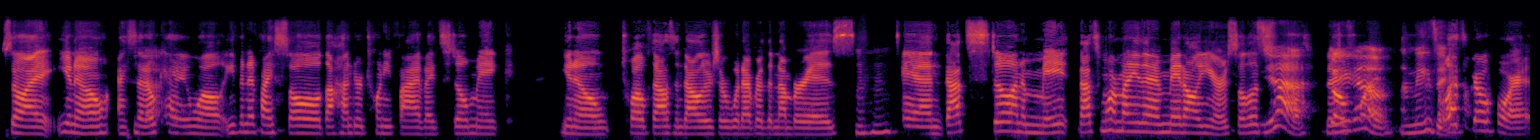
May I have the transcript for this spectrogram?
so i you know i said yeah. okay well even if i sold 125 i'd still make you know $12000 or whatever the number is mm-hmm. and that's still an amazing that's more money than i've made all year so let's yeah there you go it. amazing let's go for it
